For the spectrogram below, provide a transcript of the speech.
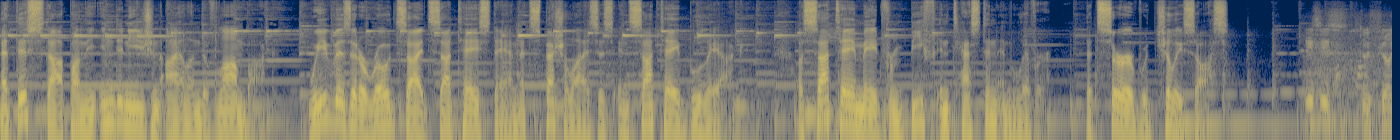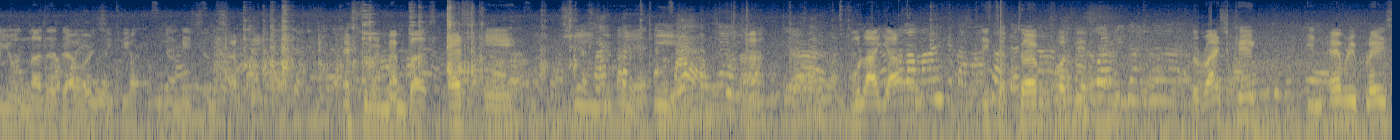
At this stop on the Indonesian island of Lombok, we visit a roadside satay stand that specializes in satay bulayak, a satay made from beef intestine and liver that's served with chili sauce. This is to show you another diversity of Indonesian satay. Has to remember S A T A E. Huh? Bulayak is a term for this. The rice cake in every place,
